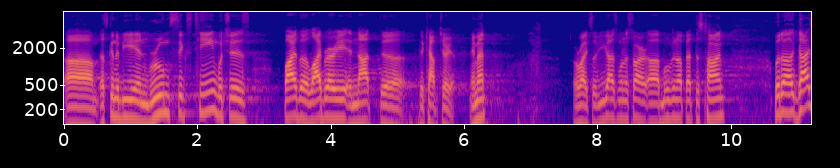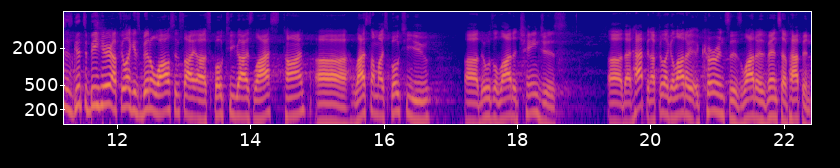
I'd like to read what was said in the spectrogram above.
Um, that's going to be in room 16, which is by the library and not the, the cafeteria. Amen? All right, so if you guys want to start uh, moving up at this time. But uh, guys, it's good to be here. I feel like it's been a while since I uh, spoke to you guys last time. Uh, last time I spoke to you, uh, there was a lot of changes uh, that happened. I feel like a lot of occurrences, a lot of events have happened.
